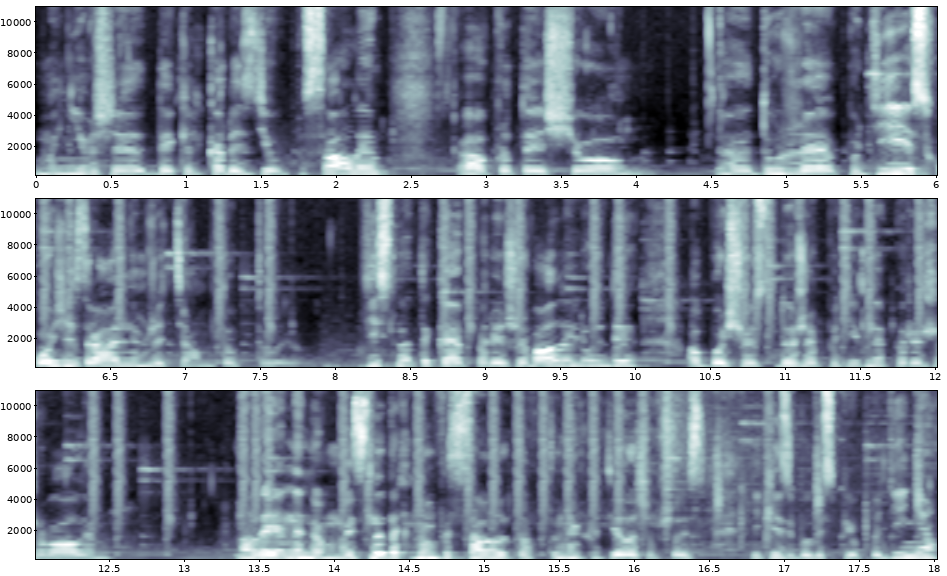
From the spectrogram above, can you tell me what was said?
мені вже декілька разів писали е, про те, що дуже події схожі з реальним життям. Тобто дійсно таке переживали люди або щось дуже подібне переживали. Але я не навмисно так написала, тобто не хотіла, щоб щось якісь були співпадіння.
